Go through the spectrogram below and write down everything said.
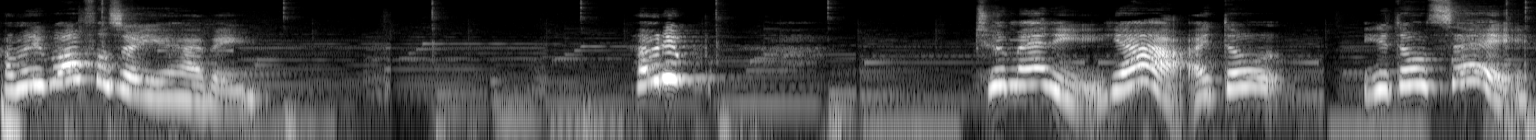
How many waffles are you having? How many? Too many. Yeah, I don't... You don't say.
